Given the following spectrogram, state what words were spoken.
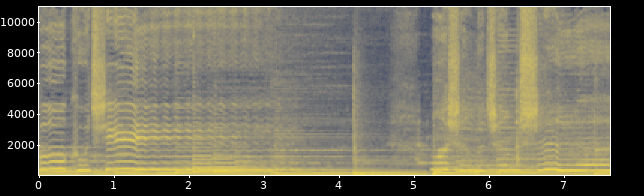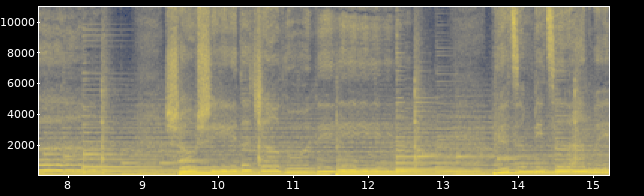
不哭泣。陌生的城市啊，熟悉的角落里，也曾彼此安慰，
